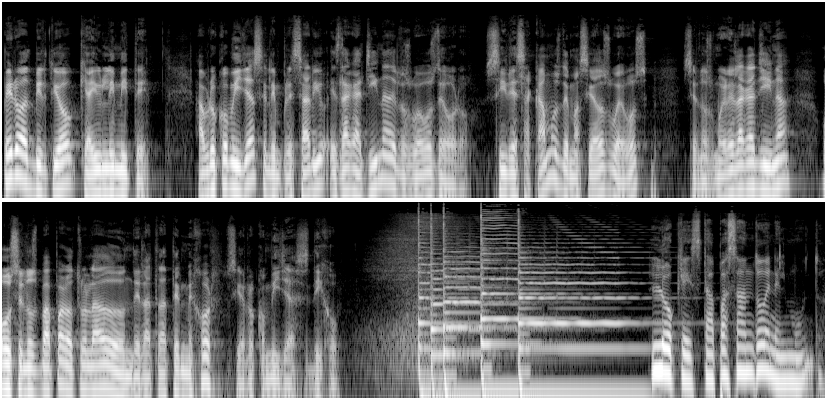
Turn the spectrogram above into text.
pero advirtió que hay un límite. Abro comillas, el empresario es la gallina de los huevos de oro. Si le sacamos demasiados huevos, se nos muere la gallina o se nos va para otro lado donde la traten mejor, cierro comillas, dijo. Lo que está pasando en el mundo.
